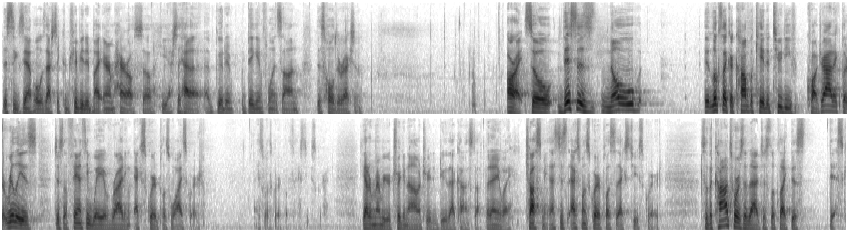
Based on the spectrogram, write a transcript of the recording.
this example was actually contributed by Aram Harrow, so he actually had a, a good, a big influence on this whole direction. All right, so this is no, it looks like a complicated 2D quadratic, but it really is just a fancy way of writing x squared plus y squared. x1 squared plus x2 squared. You gotta remember your trigonometry to do that kind of stuff. But anyway, trust me, that's just x1 squared plus x2 squared. So the contours of that just look like this disk.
